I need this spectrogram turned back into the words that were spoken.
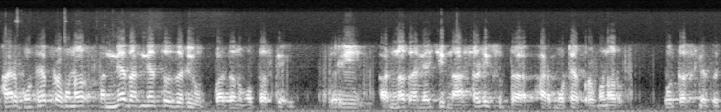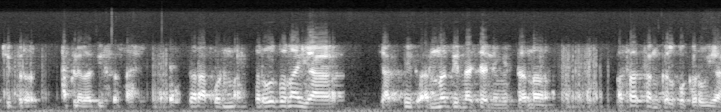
फार मोठ्या प्रमाणावर अन्नधान्याचं जरी उत्पादन होत असेल तरी अन्नधान्याची नासाडी सुद्धा फार मोठ्या प्रमाणावर होत असल्याचं चित्र आपल्याला दिसत आहे. तर आपण सर्वजण या जागतिक अन्न दिनाच्या निमित्तानं असा संकल्प करूया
